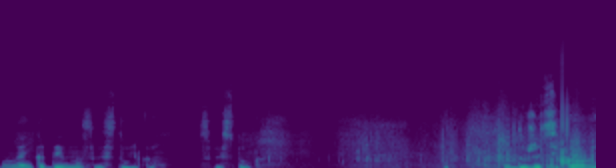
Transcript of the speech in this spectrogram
Маленька дивна свистулька. Свисток. Дуже цікавий.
